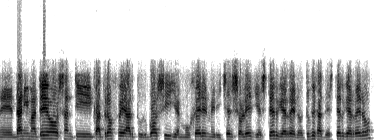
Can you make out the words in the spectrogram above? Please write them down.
eh, Dani Mateo, Santi Catrofe, Artur Bossi y en mujeres Merichel Solet y Esther Guerrero. Tú fíjate, Esther Guerrero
